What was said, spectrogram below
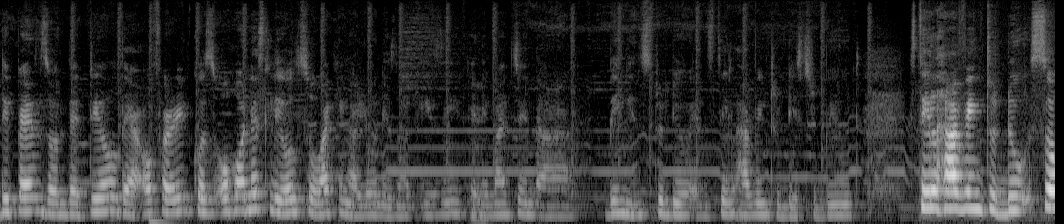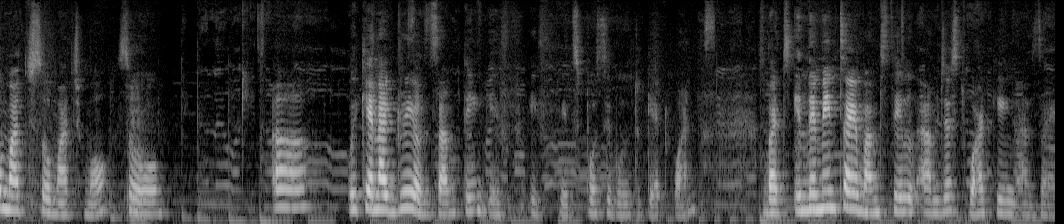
Depends on the deal they're offering. Because oh, honestly, also working alone is not easy. You can imagine uh, being in studio and still having to distribute, still having to do so much, so much more. So uh, we can agree on something if if it's possible to get one. But in the meantime, I'm still I'm just working as I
